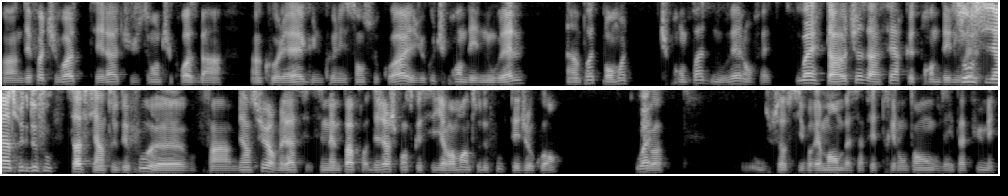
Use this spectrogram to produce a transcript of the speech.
Enfin, des fois, tu vois, t'es là, tu, justement, tu croises ben, un collègue, une connaissance ou quoi, et du coup, tu prends des nouvelles. Un pote, pour moi, tu prends pas de nouvelles en fait. ouais. T'as autre chose à faire que de prendre des nouvelles. Sauf s'il y a un truc de fou. Sauf s'il y a un truc de fou, euh, enfin, bien sûr, mais là, c'est même pas. Déjà, je pense que s'il y a vraiment un truc de fou, t'es déjà au courant. Ouais. Tu vois ou sauf si vraiment, bah, ça fait très longtemps, vous n'avez pas pu, mais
